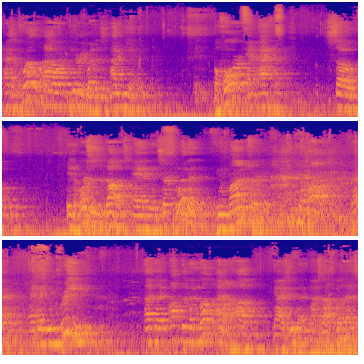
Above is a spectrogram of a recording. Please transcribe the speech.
has a 12 hour period when it's ideal before and after. So, in horses and dogs, and in certain women, you monitor the follicle, right? And then you breathe at the optimum moment. I don't know how guys do that myself, but that's.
